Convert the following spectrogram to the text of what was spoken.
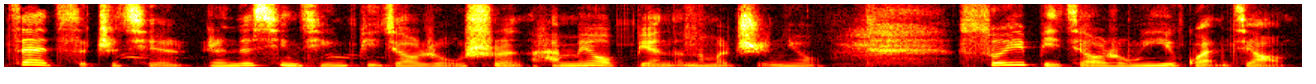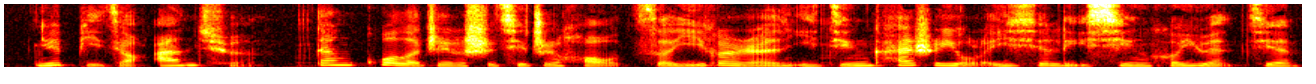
在此之前，人的性情比较柔顺，还没有变得那么执拗，所以比较容易管教。也比较安全，但过了这个时期之后，则一个人已经开始有了一些理性和远见，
